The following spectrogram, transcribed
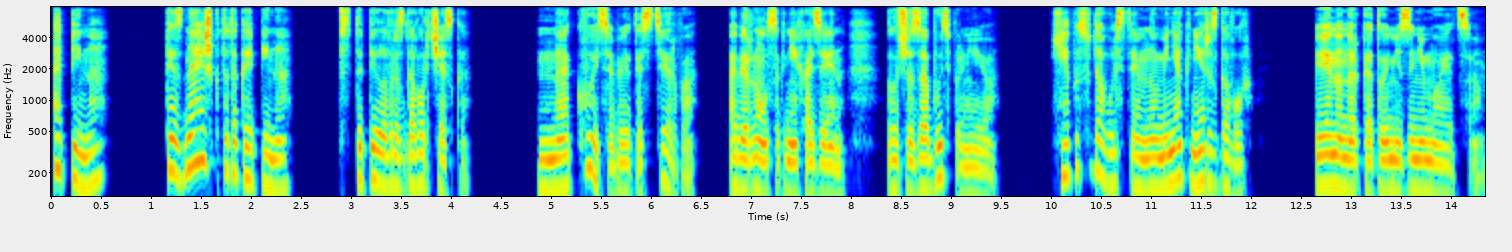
«А Пина? Ты знаешь, кто такая Пина?» — вступила в разговор Ческа. «На кой тебе эта стерва? обернулся к ней хозяин. «Лучше забудь про нее. Я бы с удовольствием, но у меня к ней разговор. Пина наркотой не занимается.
